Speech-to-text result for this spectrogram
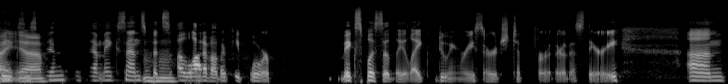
the Right, yeah. existence, if that makes sense. But s- Mhm. a lot of other people were explicitly like doing research to further this theory. Um,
